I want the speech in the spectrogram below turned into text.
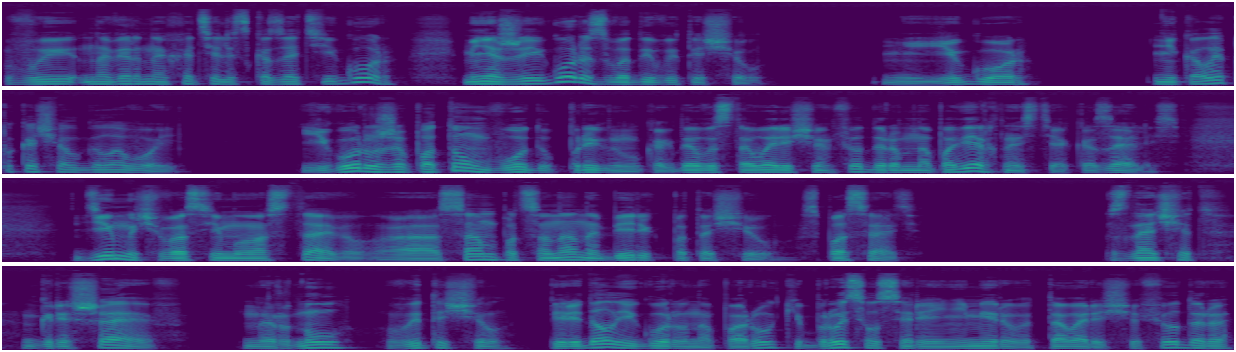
«Вы, наверное, хотели сказать Егор? Меня же Егор из воды вытащил». «Не Егор». Николай покачал головой. Егор уже потом в воду прыгнул, когда вы с товарищем Федором на поверхности оказались. Димыч вас ему оставил, а сам пацана на берег потащил, спасать. Значит, Гришаев нырнул, вытащил, передал Егору на поруки, бросился реанимировать товарища Федора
